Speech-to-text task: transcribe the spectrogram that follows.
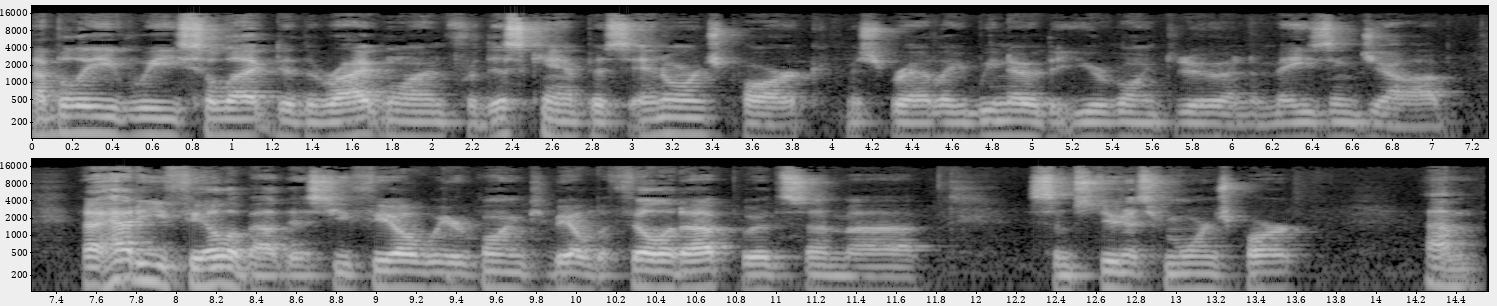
I believe we selected the right one for this campus in Orange Park. Mr. Bradley, we know that you're going to do an amazing job. How do you feel about this? Do you feel we're going to be able to fill it up with some uh, some students from Orange Park? Um,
